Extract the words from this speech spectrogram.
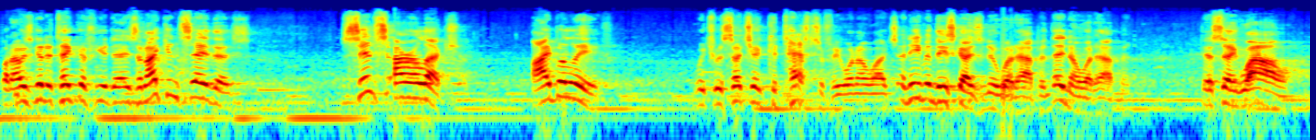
but I was going to take a few days. And I can say this since our election, I believe, which was such a catastrophe when I watched, and even these guys knew what happened. They know what happened. They're saying, wow,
